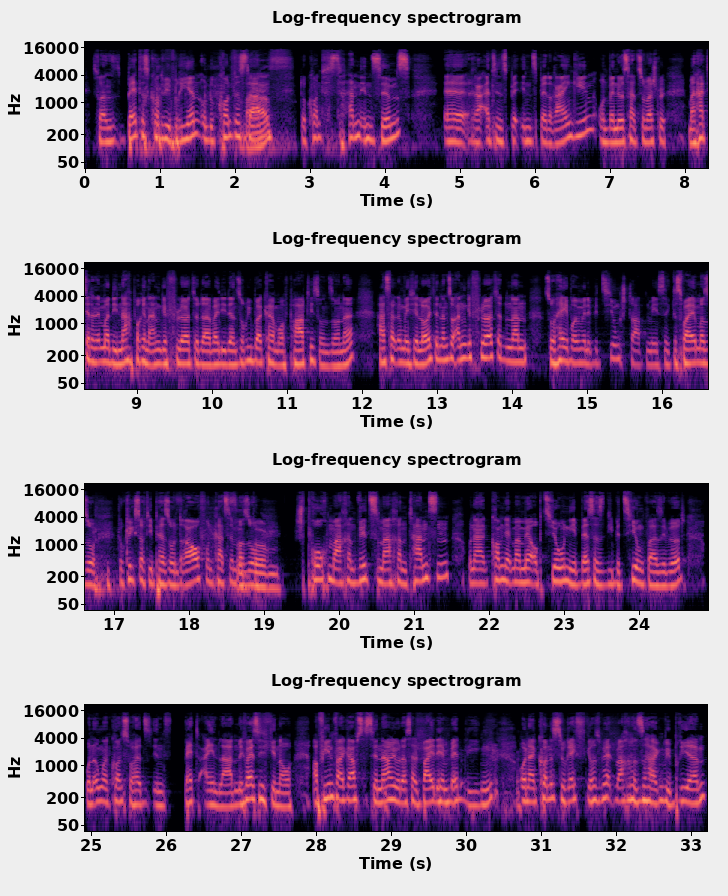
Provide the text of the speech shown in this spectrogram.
Es war ein Bett, das konnte vibrieren und du konntest dann, Was? du konntest dann in Sims äh, also ins, Be ins Bett reingehen und wenn du es halt zum Beispiel, man hat ja dann immer die Nachbarin angeflirtet oder weil die dann so rüberkamen auf Partys und so, ne? Hast halt irgendwelche Leute dann so angeflirtet und dann so, hey, wollen wir eine Beziehung starten mäßig. Das war immer so, du klickst auf die Person drauf und kannst immer so dumm. Spruch machen, Witz machen, tanzen und dann kommen ja immer mehr Optionen, je besser die Beziehung quasi wird. Und irgendwann konntest du halt ins Bett einladen. Ich weiß nicht genau. Auf jeden Fall gab es das Szenario, dass halt beide im Bett liegen und dann konntest du rechts aufs Bett machen und sagen, vibrieren.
